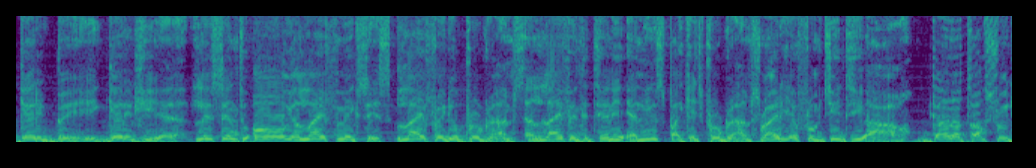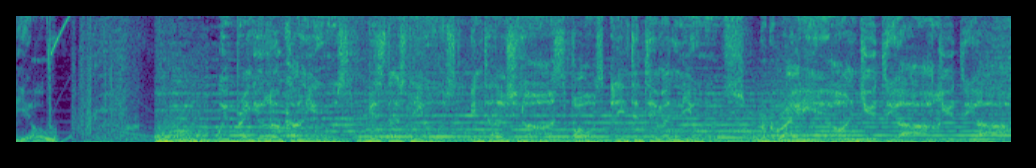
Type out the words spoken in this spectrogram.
Get it big, get it here. Listen to all your live mixes, live radio programs, and live entertaining and news package programs right here from GTR, Ghana Talks Radio. We bring you local news, business news, international, sports, and entertainment news right here on GTR. GTR.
